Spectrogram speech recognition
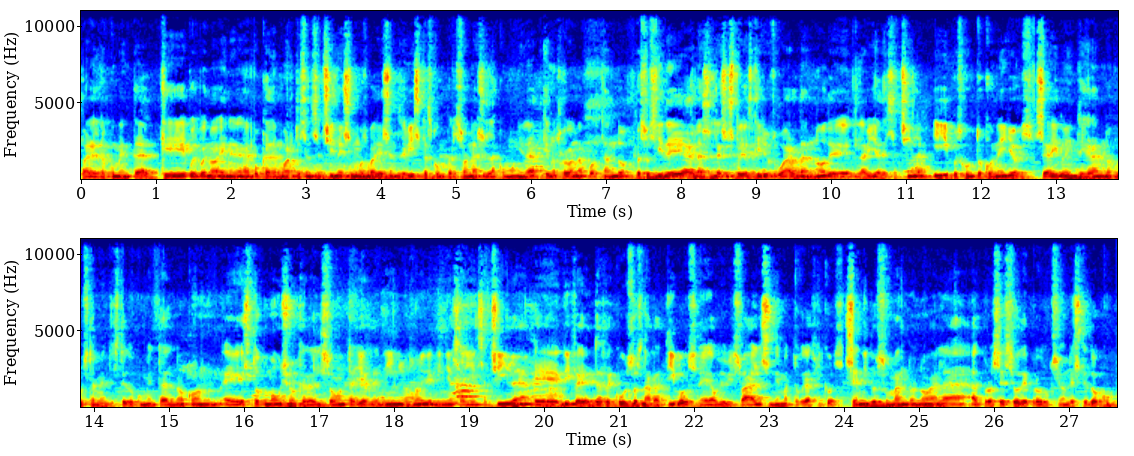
para el documental que, pues bueno, en la época de muertos en Sechina hicimos varias entrevistas con personas de la comunidad que nos fueron aportando pues, sus ideas, las, las historias que ellos guardan, ¿no? De, de la villa de Sachila y pues junto con ellos se ha ido integrando justamente este documental, ¿no? Con eh, stop motion que realizó un taller de niños, ¿no? Y de niñas ahí en Sachila, eh, diferentes recursos narrativos, eh, audiovisuales, cinematográficos, se han ido sumando, ¿no? A la, al proceso de producción de este docu.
